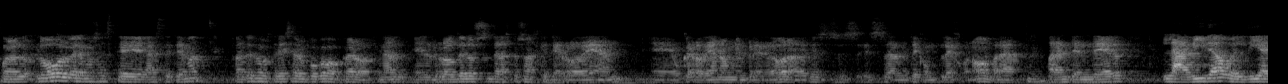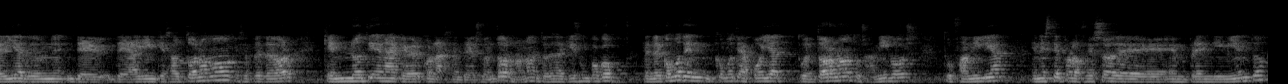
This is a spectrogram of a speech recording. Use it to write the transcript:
Bueno, lo- luego volveremos a este, a este tema, pero antes me gustaría saber un poco, claro, al final, el rol de, los, de las personas que te rodean eh, o que rodean a un emprendedor a veces es, es realmente complejo, ¿no? Para, para entender la vida o el día a día de, un- de, de alguien que es autónomo, que es emprendedor, que no tiene nada que ver con la gente de su entorno, ¿no? Entonces aquí es un poco entender cómo te, cómo te apoya tu entorno, tus amigos, tu familia en este proceso de emprendimiento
